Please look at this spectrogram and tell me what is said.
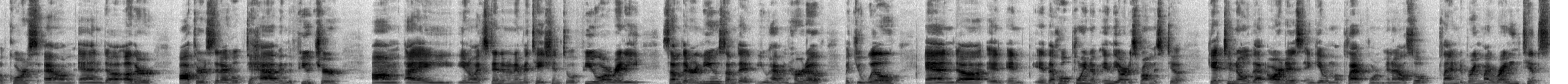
of course, um, and uh, other authors that I hope to have in the future. Um, I, you know, extended an invitation to a few already, some that are new, some that you haven't heard of, but you will. And uh, and, and the whole point of in the artist realm is to get to know that artist and give them a platform. And i also plan to bring my writing tips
